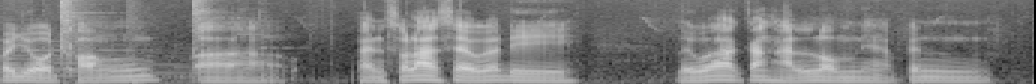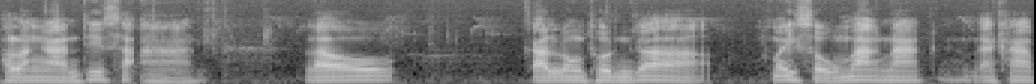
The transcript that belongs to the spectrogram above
ประโยชน์ของอแผ่นโซลาร์เซลล์ก็ดี หรือว่ากังหันลมเนี่ยเป็นพลังงานที่สะอาด แล้วการลงทุนก็ไม่สูงมากนักนะครับ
